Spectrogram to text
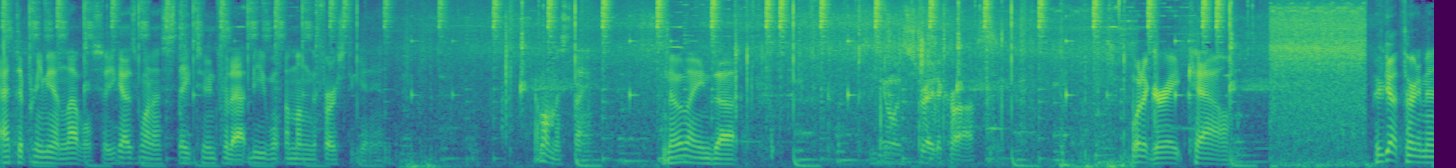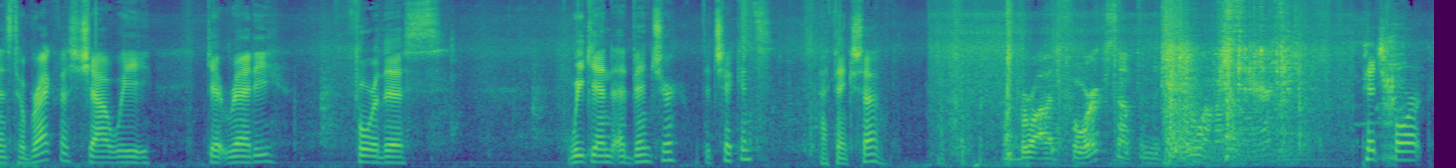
at the premium level. So you guys wanna stay tuned for that. Be among the first to get in. Come on, Miss Thing. No lanes up. She's going straight across. What a great cow. We've got 30 minutes till breakfast. Shall we get ready for this weekend adventure with the chickens? I think so. A broad fork, something to do while I'm there. Pitchfork,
